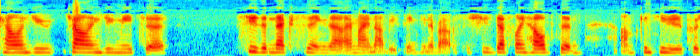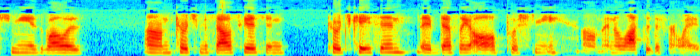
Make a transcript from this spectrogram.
challenge you, challenging me to see the next thing that I might not be thinking about. So she's definitely helped and um, continue to push me as well as um, Coach Masauskas and Coach Kaysen. They've definitely all pushed me um, in a lot of different ways.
